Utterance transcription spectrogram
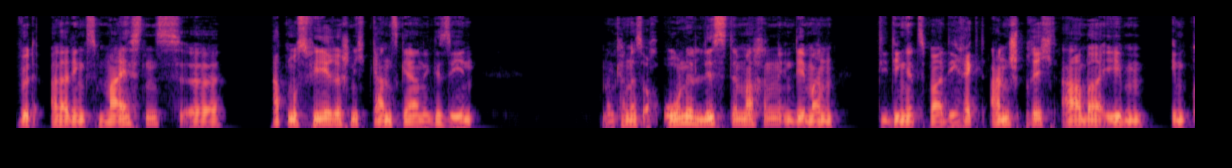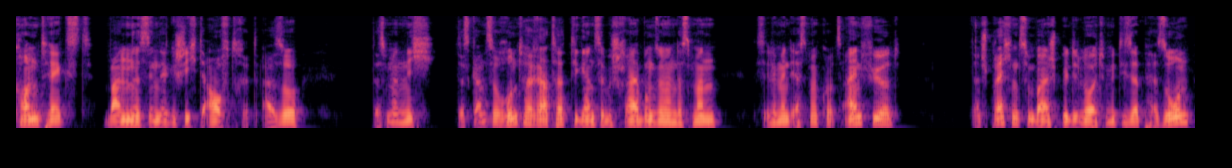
wird allerdings meistens äh, atmosphärisch nicht ganz gerne gesehen. Man kann es auch ohne Liste machen, indem man die Dinge zwar direkt anspricht, aber eben im Kontext, wann es in der Geschichte auftritt. Also, dass man nicht das Ganze runterrattert, die ganze Beschreibung, sondern dass man das Element erstmal kurz einführt. Dann sprechen zum Beispiel die Leute mit dieser Person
